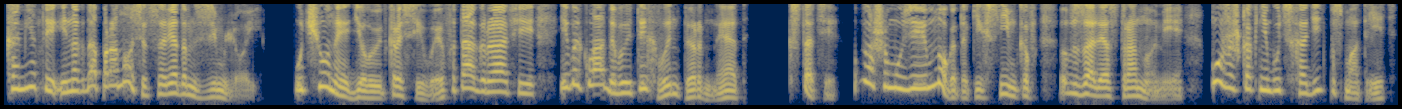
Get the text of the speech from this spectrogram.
«Кометы иногда проносятся рядом с Землей. Ученые делают красивые фотографии и выкладывают их в интернет. Кстати, в нашем музее много таких снимков в зале астрономии. Можешь как-нибудь сходить посмотреть».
